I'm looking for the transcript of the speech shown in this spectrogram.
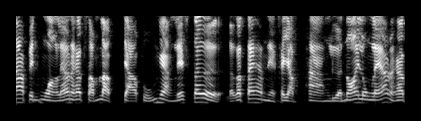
น่าเป็นห่วงแล้วนะครับสำหรับจ่าฝูงอย่างเลสเตอร์ แล้วก็แต้มเนี่ยขยับห่างเหลือน้อยลงแล้วนะครับ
